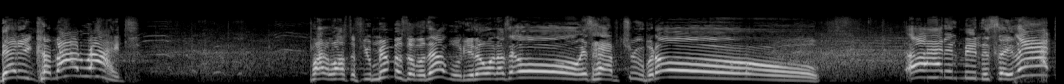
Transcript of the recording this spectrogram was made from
That didn't come out right. Probably lost a few members over that one, you know, and I said, oh, it's half true, but oh, I didn't mean to say that.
